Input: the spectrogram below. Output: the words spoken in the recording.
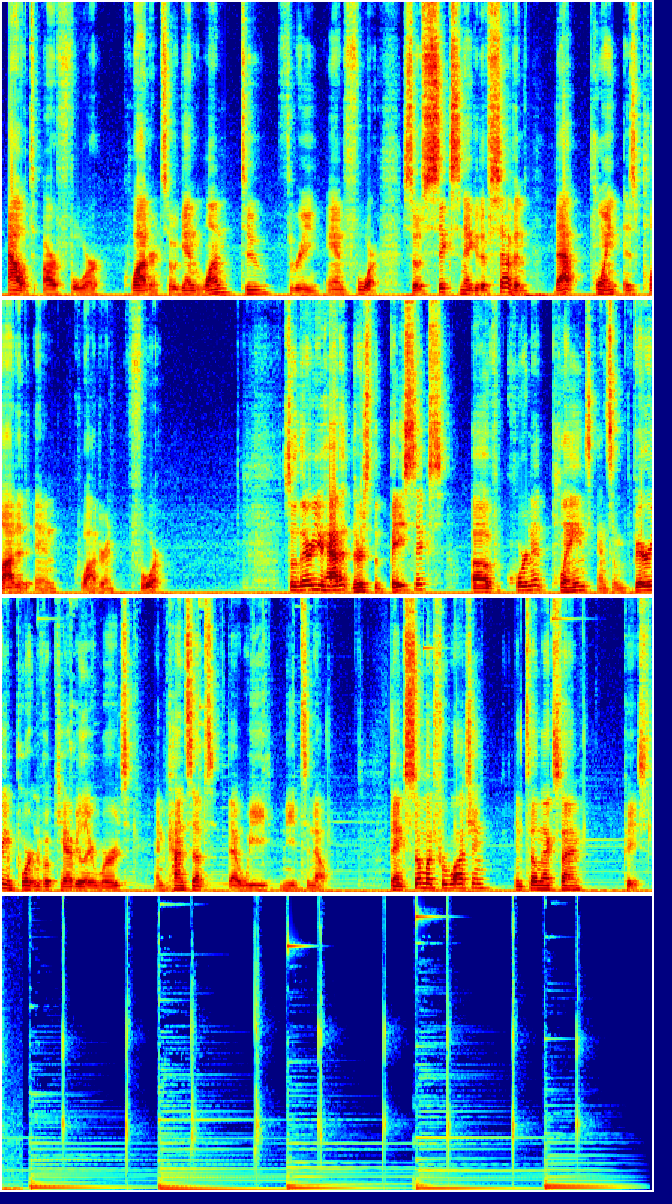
out our four quadrants. So again, 1, 2, 3, and 4. So 6, negative 7, that point is plotted in quadrant 4. So there you have it. There's the basics of coordinate planes and some very important vocabulary words and concepts that we need to know. Thanks so much for watching. Until next time, peace.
